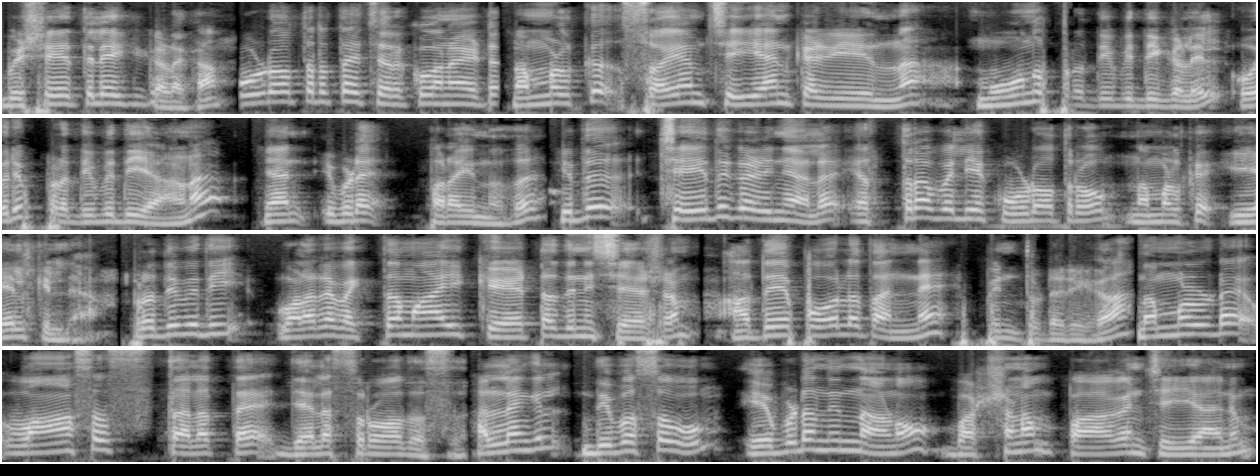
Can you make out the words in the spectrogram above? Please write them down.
വിഷയത്തിലേക്ക് കിടക്കാം. കൂടോത്രത്തെ ചെറുക്കുവാനായിട്ട് നമ്മൾക്ക് സ്വയം ചെയ്യാൻ കഴിയുന്ന മൂന്ന് പ്രതിവിധികളിൽ ഒരു പ്രതിവിധിയാണ് ഞാൻ ഇവിടെ പറയുന്നത്. ഇത് ചെയ്തു കഴിഞ്ഞാൽ എത്ര വലിയ കൂടോത്രവും നമ്മൾക്ക് ഏൽക്കില്ല. പ്രതിവിധി വളരെ വ്യക്തമായി കേട്ടതിന് ശേഷം അതേപോലെ തന്നെ പിന്തുടരുക. നമ്മളുടെ വാസസ്ഥലത്തെ ജലസ്രോതസ് അല്ലെങ്കിൽ ദിവസവും എവിടെ നിന്നാണോ ഭക്ഷണം പാകം ചെയ്യാനും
